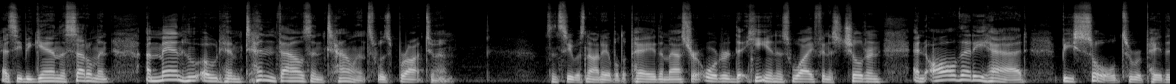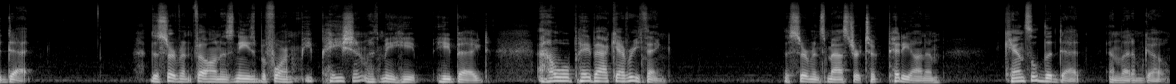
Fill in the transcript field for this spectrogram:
As he began the settlement, a man who owed him 10,000 talents was brought to him. Since he was not able to pay, the master ordered that he and his wife and his children and all that he had be sold to repay the debt. The servant fell on his knees before him. Be patient with me, he, he begged, and I will pay back everything. The servant's master took pity on him, canceled the debt, and let him go.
